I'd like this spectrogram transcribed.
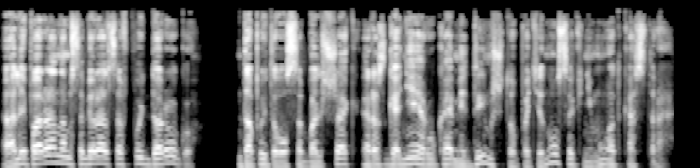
«Али пора нам собираться в путь-дорогу?» — допытывался Большак, разгоняя руками дым, что потянулся к нему от костра.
